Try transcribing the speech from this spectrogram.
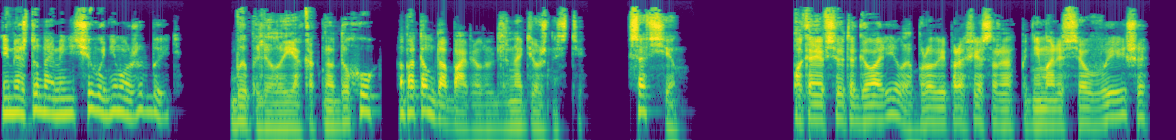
и между нами ничего не может быть. Выпалила я как на духу, а потом добавила для надежности. Совсем. Пока я все это говорила, брови профессора поднимались все выше,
